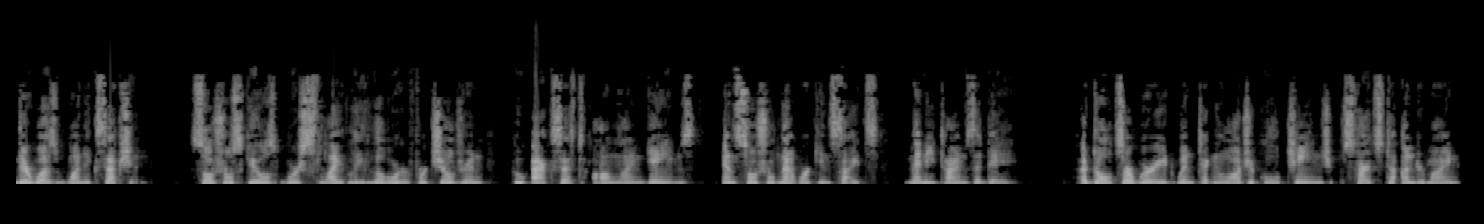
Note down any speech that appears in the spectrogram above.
There was one exception. Social skills were slightly lower for children who accessed online games and social networking sites many times a day. Adults are worried when technological change starts to undermine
